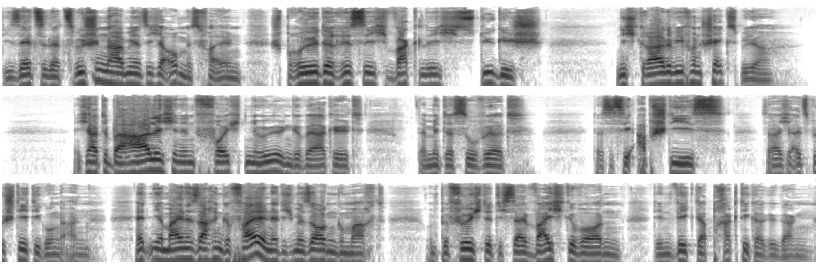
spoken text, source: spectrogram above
die Sätze dazwischen haben ihr sicher auch missfallen. Spröde, rissig, wackelig, stygisch. Nicht gerade wie von Shakespeare. Ich hatte beharrlich in den feuchten Höhlen gewerkelt, damit das so wird, dass es sie abstieß, sah ich als Bestätigung an. Hätten ihr meine Sachen gefallen, hätte ich mir Sorgen gemacht und befürchtet, ich sei weich geworden, den Weg der Praktiker gegangen.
